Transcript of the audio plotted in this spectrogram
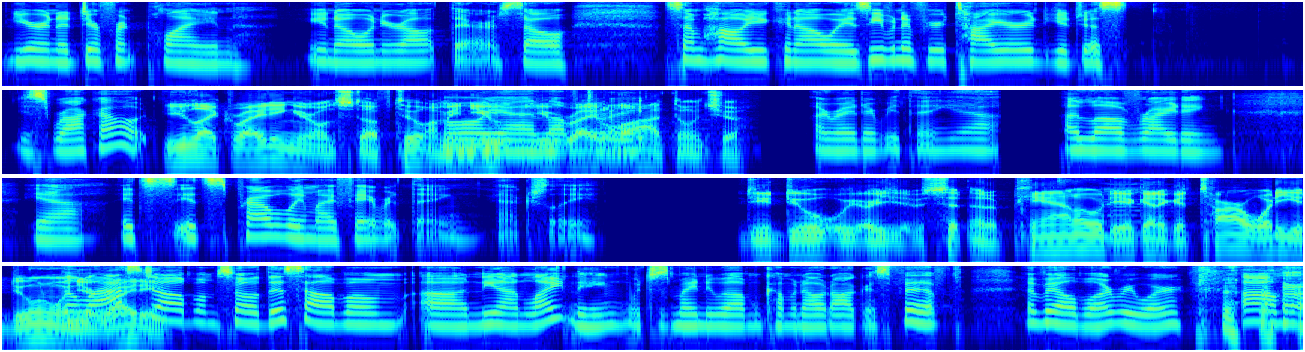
you're in a different plane, you know, when you're out there. So somehow you can always, even if you're tired, you just, just rock out. You like writing your own stuff too. I mean, Oh, you, yeah, I you love write a write. lot, don't you? I write everything. Yeah. I love writing. Yeah. It's, it's probably my favorite thing, actually. Do you do? Are you sitting at a piano? Do you got a guitar? What are you doing when the you're writing? The last album, so this album, uh, Neon Lightning, which is my new album coming out August 5th, available everywhere. Um,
